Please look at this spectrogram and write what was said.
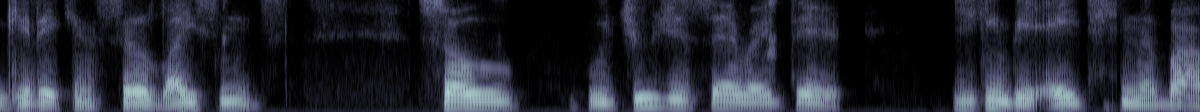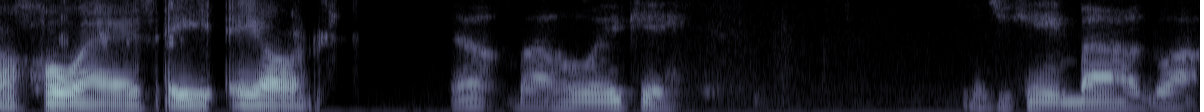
get a concealed license. So what you just said right there, you can be 18 to buy a whole ass a- AR. Yeah, buy a whole AK, but you can't buy a Glock.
